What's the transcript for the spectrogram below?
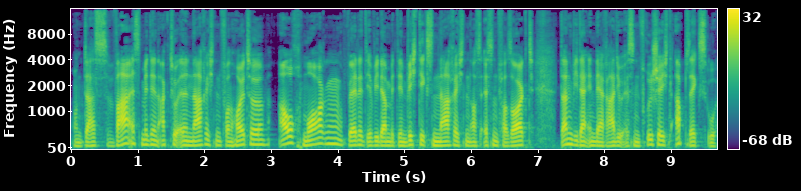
Und das war es mit den aktuellen Nachrichten von heute. Auch morgen werdet ihr wieder mit den wichtigsten Nachrichten aus Essen versorgt. Dann wieder in der Radio Essen Frühschicht ab 6 Uhr.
